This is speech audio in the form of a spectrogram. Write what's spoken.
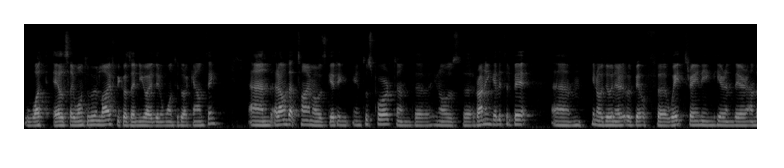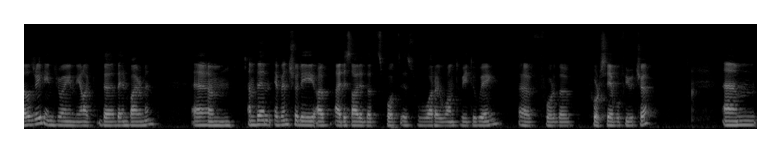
what else I want to do in life because I knew I didn't want to do accounting. And around that time, I was getting into sport and uh, you know I was uh, running a little bit, um, you know doing a little bit of uh, weight training here and there, and I was really enjoying you know, like the the environment. Um, and then eventually, I I decided that sports is what I want to be doing uh, for the foreseeable future. Um,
